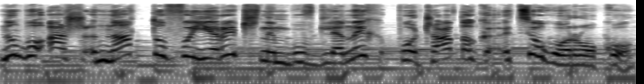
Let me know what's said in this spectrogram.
Ну бо аж надто феєричним був для них початок цього року.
